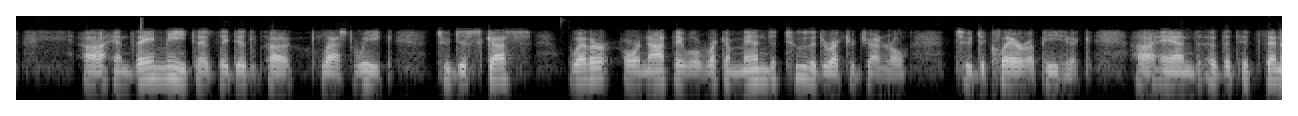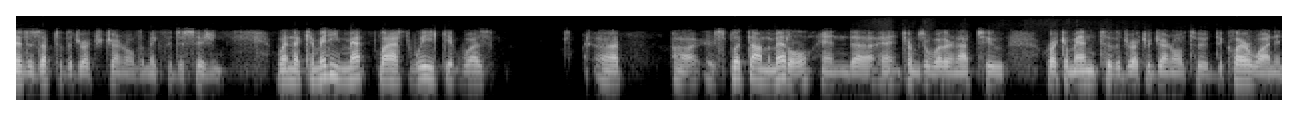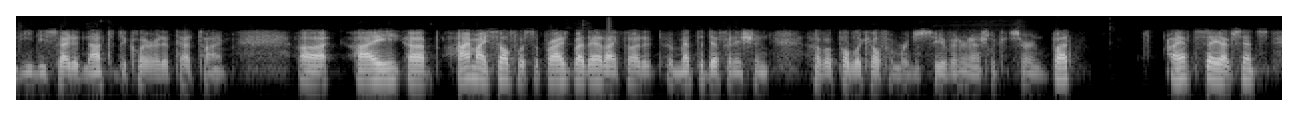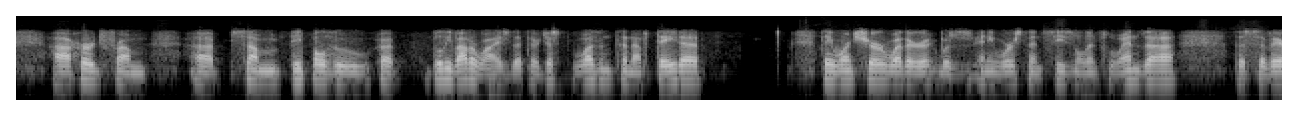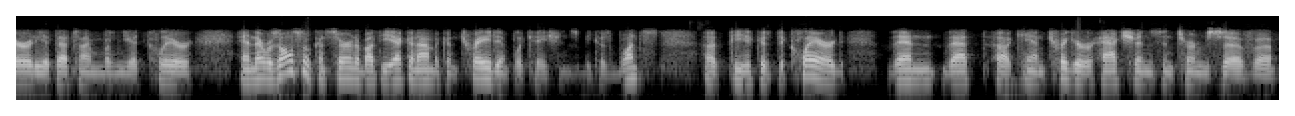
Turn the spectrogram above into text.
uh, and they meet as they did uh, last week to discuss whether or not they will recommend to the Director General to declare a PHIC, uh, and the, it, then it is up to the Director General to make the decision. When the committee met last week, it was uh, uh, split down the middle, and uh, in terms of whether or not to recommend to the director general to declare one, and he decided not to declare it at that time. Uh, I uh, I myself was surprised by that. I thought it met the definition of a public health emergency of international concern, but I have to say I've since uh, heard from some people who believe otherwise that there just wasn't enough data they weren't sure whether it was any worse than seasonal influenza. The severity at that time wasn't yet clear. And there was also concern about the economic and trade implications because once uh, PHIC is declared, then that uh, can trigger actions in terms of uh,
